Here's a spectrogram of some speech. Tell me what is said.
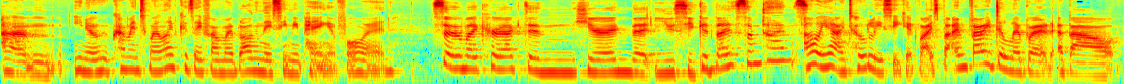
um, you know, who come into my life because they found my blog and they see me paying it forward. So, am I correct in hearing that you seek advice sometimes? Oh, yeah, I totally seek advice, but I'm very deliberate about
